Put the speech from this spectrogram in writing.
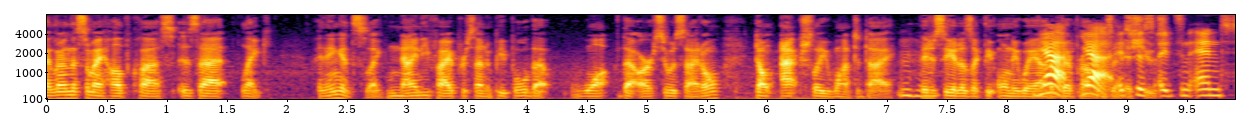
I learned this in my health class, is that like I think it's like ninety five percent of people that want that are suicidal don't actually want to die. Mhm. They just see it as like the only way out yeah of their yeah problems and it's issues. just it's an end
